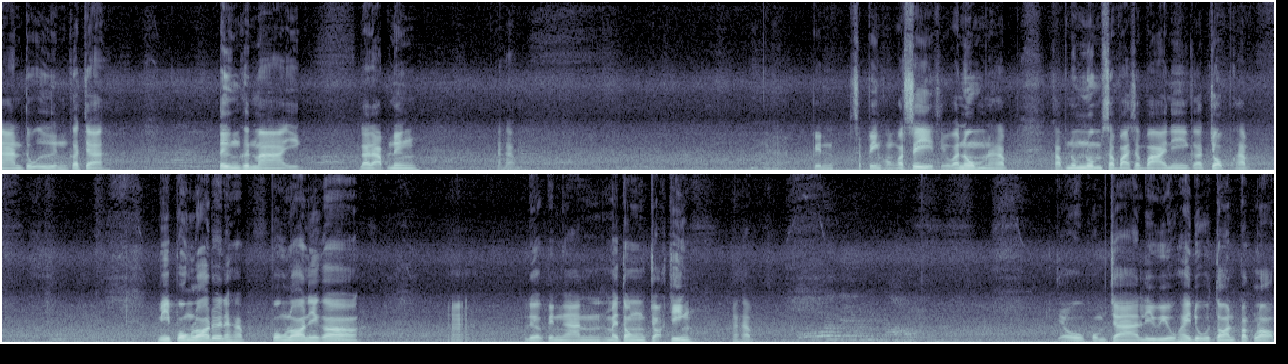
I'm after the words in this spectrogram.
งานตัวอื่นก็จะตึงขึ้นมาอีกระดับหนึ่งนะครับเป็นสปริงของออซซี่ถือว่านุ่มนะครับขับนุ่มๆ สบายๆ นี่ก็จบครับ มีโป่งล้อด้วยนะครับ โป่งล้อนี่ก็เลือกเป็นงานไม่ต้องเจาะจริงนะครับ เดี๋ยวผมจะรีวิวให้ดูตอนประกอบ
